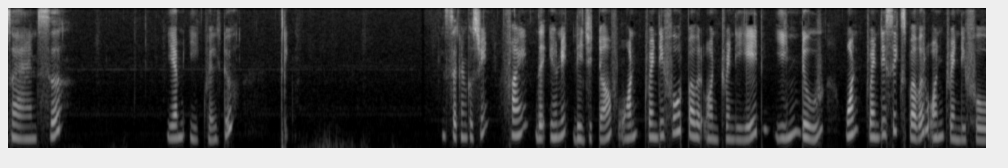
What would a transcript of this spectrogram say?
So answer M equal to three second question find the unit digit of 124 power 128 into 126 power 124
